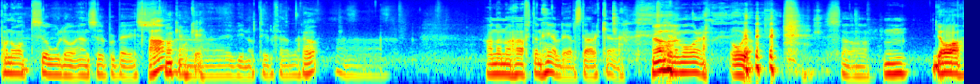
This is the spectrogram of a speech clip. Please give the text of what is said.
på något solo en Superbase. Aha, okej. eh, vid något tillfälle. Ja. Han har nog haft en hel del starkare Ja. genom åren. Oh, ja. Så, mm. Ja,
